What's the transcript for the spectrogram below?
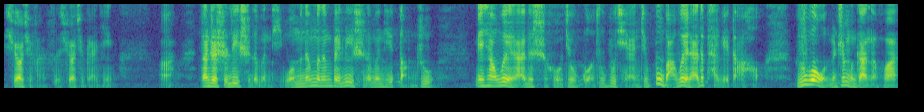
需要去反思，需要去改进啊。但这是历史的问题，我们能不能被历史的问题挡住？面向未来的时候就裹足不前，就不把未来的牌给打好。如果我们这么干的话，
